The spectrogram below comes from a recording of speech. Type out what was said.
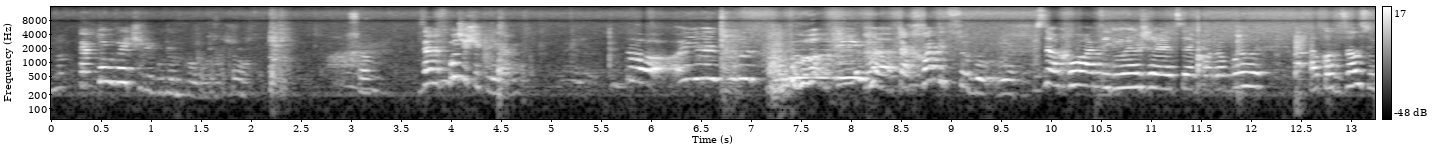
Ну, так то ввечері будемо пробувати. Що? Все. Зараз хочеш еклери? Так, хватить соду. Все, хватить, ми вже це поробили. А коли зовсім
